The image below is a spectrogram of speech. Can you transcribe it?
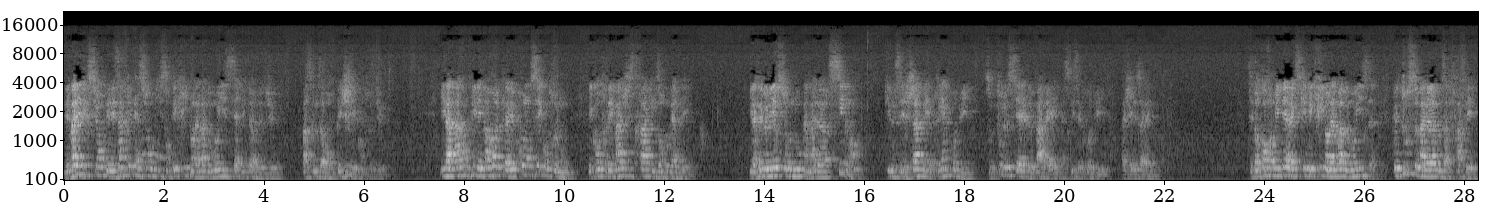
les malédictions et les imprécations qui sont écrites dans la main de Moïse, serviteur de Dieu, parce que nous avons péché contre Dieu. Il a accompli les paroles qu'il avait prononcées contre nous et contre les magistrats qui nous ont gouvernés. Il a fait venir sur nous un malheur si grand qu'il ne s'est jamais rien produit sous tout le ciel de pareil à ce qui s'est produit à Jérusalem. C'est en conformité avec ce qui est écrit dans la loi de Moïse que tout ce malheur nous a frappés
